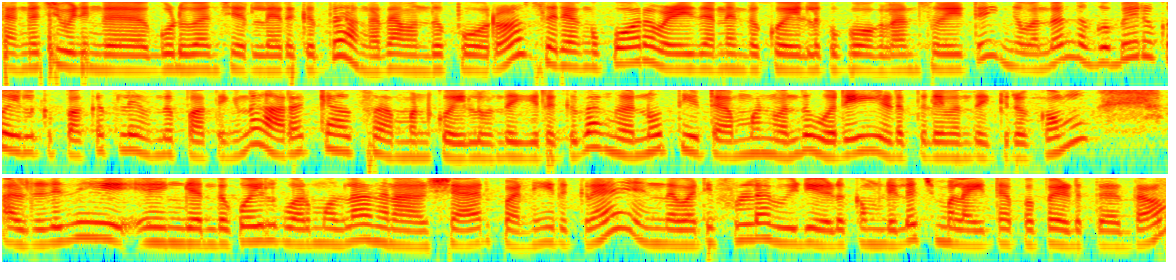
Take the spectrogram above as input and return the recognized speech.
தங்கச்சி வீடு இங்கே குடுவாஞ்சேரியில் இருக்குது. அங்கே தான் வந்து போகிறோம் சரி அங்கே போகிற வழி தானே இந்த கோயிலுக்கு போகலான்னு சொல்லிட்டு இங்கே வந்து அந்த குபேர கோயிலுக்கு பக்கத்துலேயே வந்து பார்த்திங்கன்னா அரக்காசு அம்மன் கோயில் வந்து இருக்குது. அங்கே நூற்றி எட்டு அம்மன் வந்து ஒரே இடத்துல வந்து இருக்கும். ஆல்ரெடி இங்கே இந்த கோயிலுக்கு வரும்போதெல்லாம் அதை நான் ஷேர் பண்ணியிருக்கிறேன். இந்த வாட்டி ஃபுல்லாக வீடியோ எடுக்க முடியல. சும்மா லைட்டாக அப்பப்போ எடுத்தது தான்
